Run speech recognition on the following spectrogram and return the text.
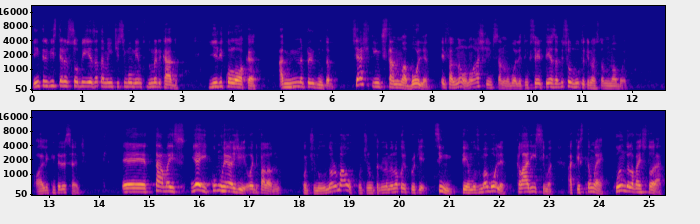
E a entrevista era sobre exatamente esse momento do mercado. E ele coloca, a menina pergunta, você acha que a gente está numa bolha? Ele fala, não, não acho que a gente está numa bolha, eu tenho certeza absoluta que nós estamos numa bolha. Olha que interessante. É, tá, mas e aí, como reagir? Ele fala, continuo normal, continuo fazendo a mesma coisa, porque sim, temos uma bolha, claríssima. A questão é, quando ela vai estourar?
